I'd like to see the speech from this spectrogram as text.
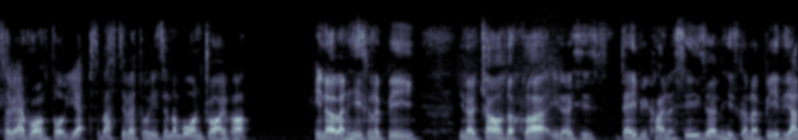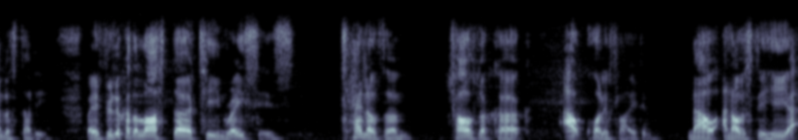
So everyone thought, yep, Sebastian Vettel, he's the number one driver, you know, and he's going to be, you know, Charles Leclerc, you know, it's his debut kind of season. He's going to be the understudy. But if you look at the last 13 races, 10 of them, Charles Leclerc out qualified him. Now, and obviously he, and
